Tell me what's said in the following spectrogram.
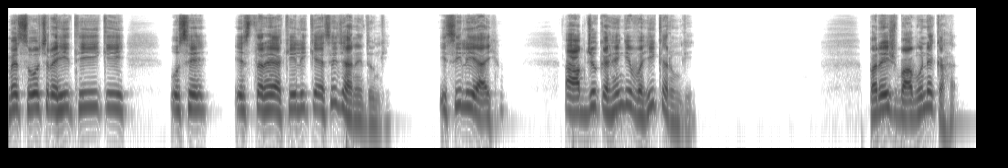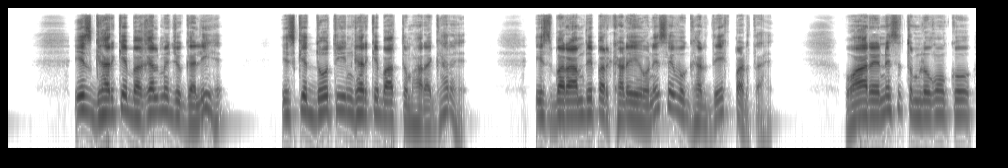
मैं सोच रही थी कि उसे इस तरह अकेली कैसे जाने दूँगी? इसीलिए आई हूँ। आप जो कहेंगे वही करूँगी। परेश बाबू ने कहा इस घर के बगल में जो गली है, इसके दो तीन घर के बाद तुम्हारा घर है। इस बरामदे पर खड़े होने से वो घर देख पड़ता है। वहाँ रहने से तुम लोगों को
